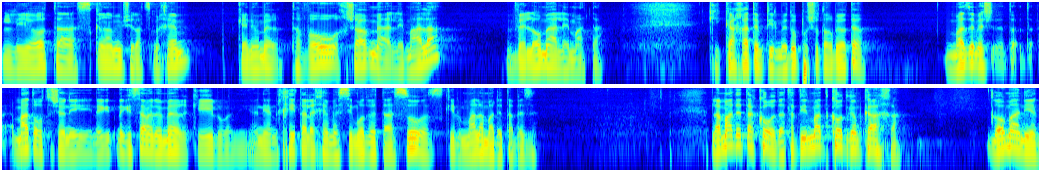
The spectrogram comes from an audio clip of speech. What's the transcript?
להיות ה-Scrumים של עצמכם, כי אני אומר, תבואו עכשיו מהלמעלה ולא מהלמטה. כי ככה אתם תלמדו פשוט הרבה יותר. מה זה, מש... מה אתה רוצה שאני, נגיד, נגיד סתם אני אומר, כאילו, אני, אני אנחית עליכם משימות ותעשו, אז כאילו, מה למדת בזה? למדת קוד, אתה תלמד קוד גם ככה. לא מעניין,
